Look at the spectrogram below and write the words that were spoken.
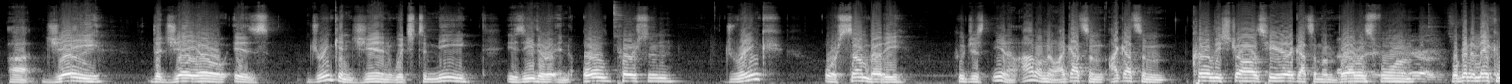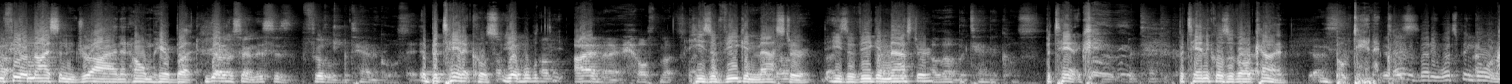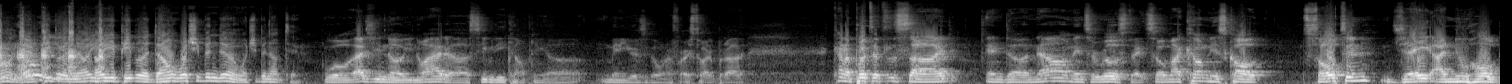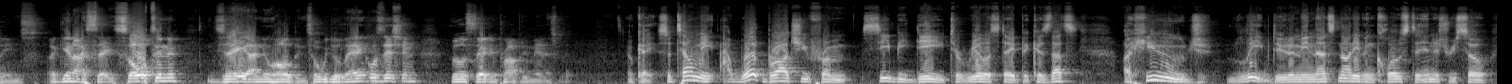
uh, Jay, the Jo is drinking gin, which to me is either an old person drink or somebody who just you know I don't know. I got some I got some curly straws here. I got some umbrellas Hey, for them. We're gonna make them feel nice and dry and at home here, but You gotta understand, this is filled with botanicals. uh, botanicals. Yeah, well, I'm, I am a health nut. he's a vegan master. He's a vegan I master. I love botanicals. Botanic. Botanicals. botanicals of all kind. Yes. Botanicals. Hey everybody, what's been going on, man? People that know you, know you, people that don't. What you been doing? What you been up to? Well, as you know, you know, I had a CBD company uh, many years ago when I first started, but I kind of put that to the side, and uh, now I'm into real estate. So my company is called Sultan J. I New Holdings. Again, I say Sultan J. I New Holdings. So we do land acquisition, real estate, and property management. Okay, so tell me, what brought you from CBD to real estate? Because that's a huge leap, dude. I mean, that's not even close to industry. So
